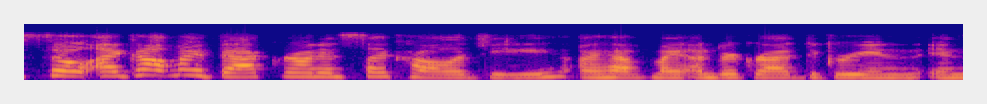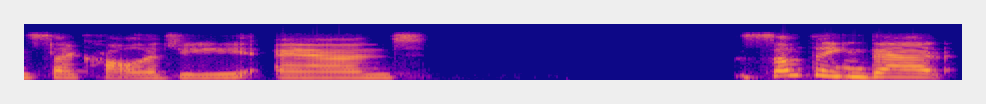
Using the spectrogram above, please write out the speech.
so I got my background in psychology. I have my undergrad degree in, in psychology, and something that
